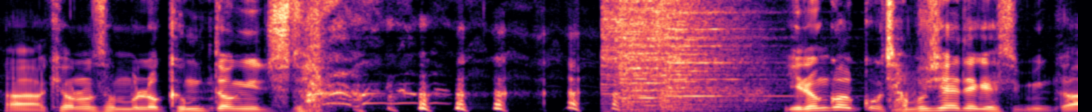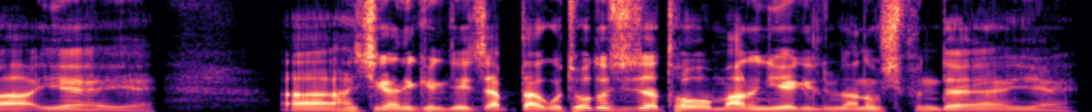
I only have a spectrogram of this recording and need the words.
아, 결혼 선물로 금덩이 주더라. 이런 걸 꼭 잡으셔야 되겠습니까? 예 예. 아, 한 시간이 굉장히 짧다고 저도 진짜 더 많은 얘기를 좀 나누고 싶은데 예.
